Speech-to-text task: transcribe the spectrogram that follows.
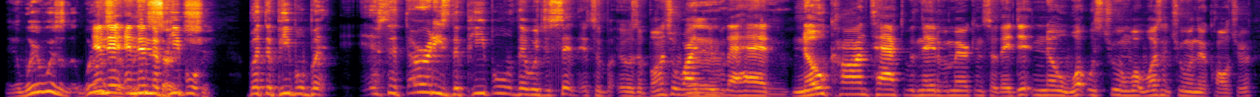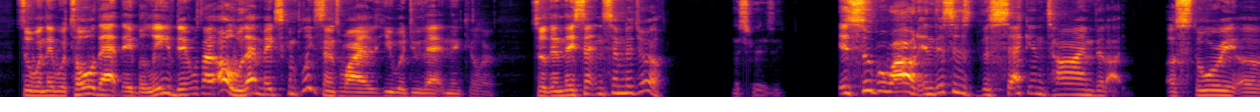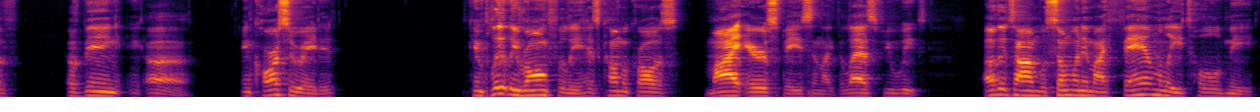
Where was where and was then the and then the people, but the people, but it's the 30s. The people that were just sitting. It's a it was a bunch of white Yeah, people that had yeah. no contact with Native Americans, so they didn't know what was true and what wasn't true in their culture. So when they were told that, they believed it. It was like, oh, well, that makes complete sense why he would do that and then kill her. So then they sentenced him to jail. That's crazy. It's super wild, and this is the second time that I, a story of of being uh, incarcerated completely wrongfully has come across my airspace in like the last few weeks. Other time was someone in my family told me,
